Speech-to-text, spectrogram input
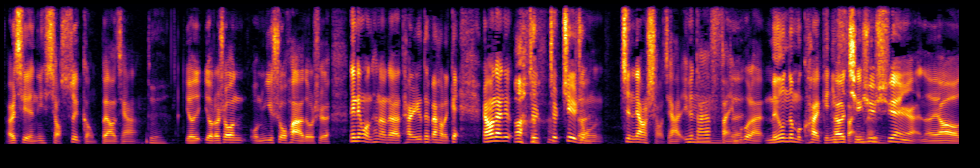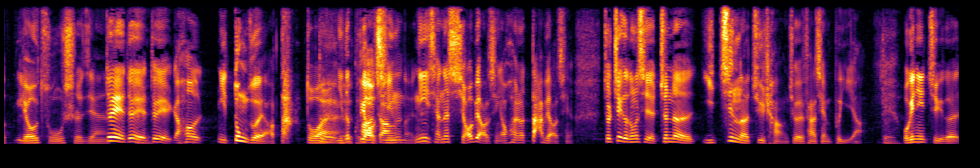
而且那小碎梗不要加。对，有有的时候我们一说话都是那天我看到的，他是一个特别好的 gay，然后他就就就这种。尽量少加，因为大家反应不过来，没有那么快给你。还有情绪渲染的，要留足时间。对对对，然后你动作也要大，对，你的表情，你以前的小表情要换成大表情，就这个东西真的，一进了剧场就会发现不一样。对，我给你举个，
